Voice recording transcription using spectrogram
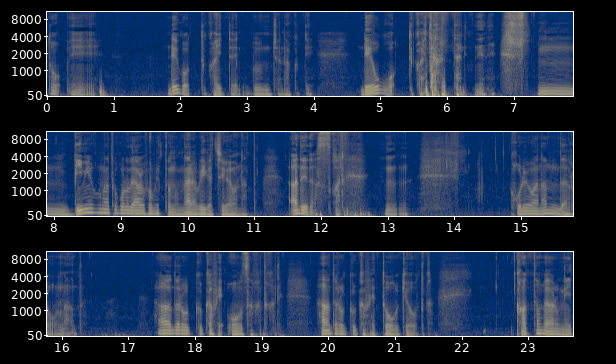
と、えーレゴって書いてるんじゃなくてレオゴって書いてあったりね うーん微妙なところでアルファベットの並びが違うなとアデダスとかね。うん。これは何だろうなと。ハードロックカフェ大阪とかね。ハードロックカフェ東京とか。型があるね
